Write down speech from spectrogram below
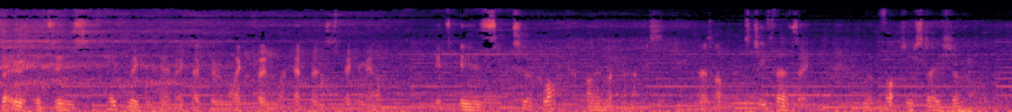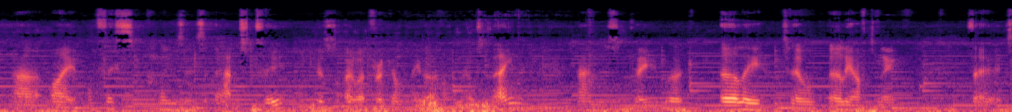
So it is, hopefully you can hear me, hopefully the microphone in my headphones is picking me up. It is two o'clock. I'm at, no it's not, it's 2.30. I'm at Vauxhall Station. Uh, my office closes at 2 because I work for a company that I'm not able to name and they work early until early afternoon. So it's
